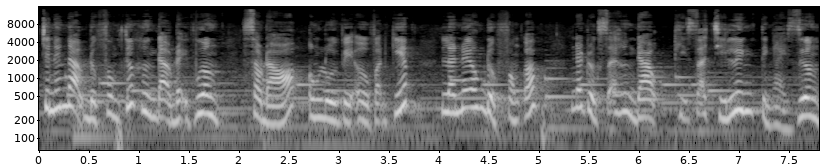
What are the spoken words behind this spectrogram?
Trần Hưng Đạo được phong tước Hưng Đạo Đại Vương. Sau đó, ông lùi về ở Vạn Kiếp, là nơi ông được phong ấp, nay được xã Hưng Đạo, thị xã Chí Linh, tỉnh Hải Dương.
